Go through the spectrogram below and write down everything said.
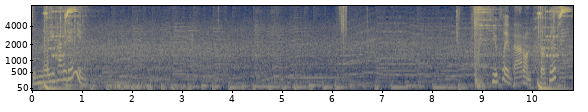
Didn't know you had it in you. You play that on purpose?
